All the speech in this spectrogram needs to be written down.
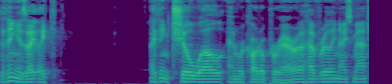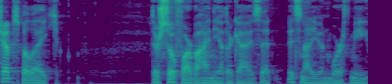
The thing is, I like. I think Chilwell and Ricardo Pereira have really nice matchups, but like, they're so far behind the other guys that it's not even worth me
